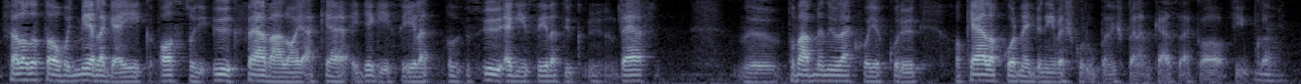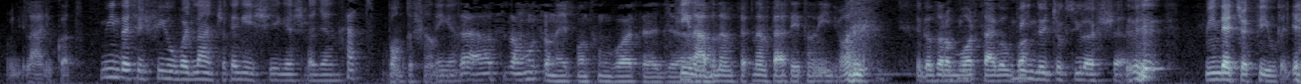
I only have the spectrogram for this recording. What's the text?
feladata, hogy mérlegeljék azt, hogy ők felvállalják-e egy egész élet, az, az ő egész életükre tovább menőleg, hogy akkor ők, ha kell, akkor 40 éves korukban is pelentkázzák a fiúkat, Ja. Vagy lányokat. Mindegy, hogy fiú vagy lány, csak egészséges legyen. Hát pontosan. Igen. De azt hiszem 24.hu volt egy... Ez Kínában nem, fe- nem feltétlenül így van, meg az arab országokban. Mindegy, csak szülessen. Mindegy, csak fiú legyen.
